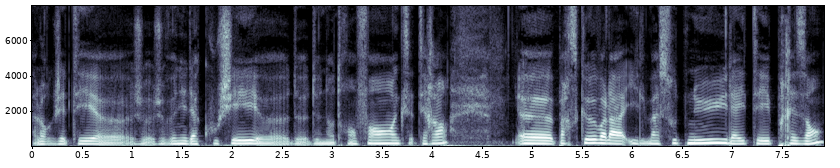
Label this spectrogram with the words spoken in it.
alors que j'étais, je, venais d'accoucher de, notre enfant, etc. parce que voilà, il m'a soutenu, il a été présent,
